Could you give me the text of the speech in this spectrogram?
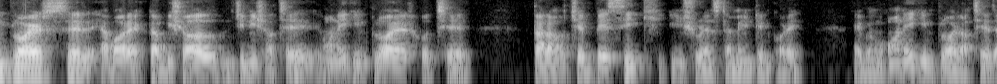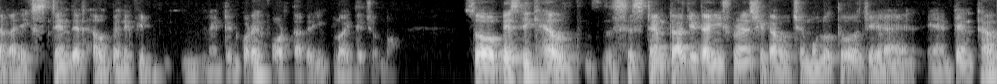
এমপ্লয়ার্স এর আবার একটা বিশাল জিনিস আছে। অনেক এমপ্লয়ার হচ্ছে, তারা হচ্ছে বেসিক ইন্স্যুরেন্সটা মেনটেন করে এবং অনেক এমপ্লয়ার আছে যারা এক্সটেন্ডেড হেলথ বেনিফিট মেনটেন করে ফর তাদের এমপ্লয়ীদের জন্য। সো বেসিক হেলথ সিস্টেমটা যেটা ইন্স্যুরেন্স সেটা হচ্ছে মূলত যে ডেন্টাল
